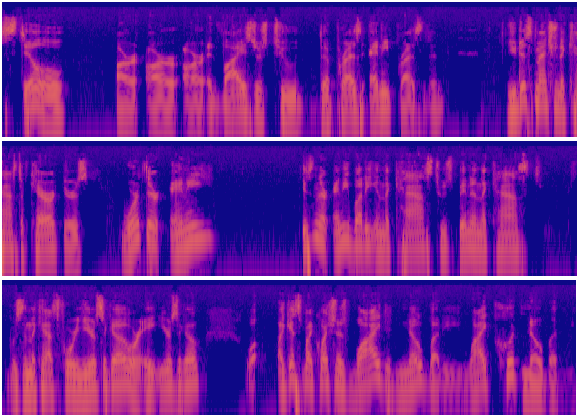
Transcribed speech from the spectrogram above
still are are are advisors to the pres any president. You just mentioned a cast of characters. Weren't there any? Isn't there anybody in the cast who's been in the cast was in the cast four years ago or eight years ago? Well, I guess my question is why did nobody? Why could nobody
